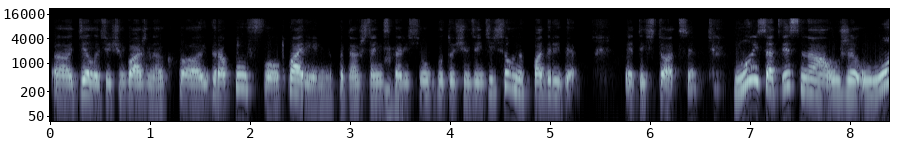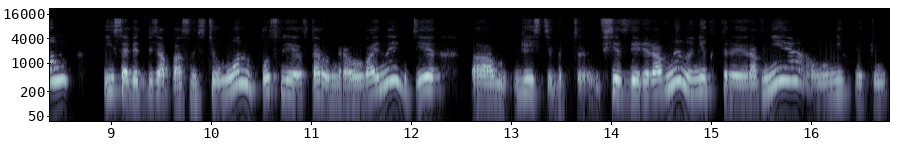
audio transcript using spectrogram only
э, делать очень важных игроков париями, потому что они, скорее всего, будут очень заинтересованы в подрыве этой ситуации. Ну и, соответственно, уже ООН и Совет Безопасности ООН после Второй мировой войны, где э, есть вот, все звери равны, но некоторые равнее, у них вот у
